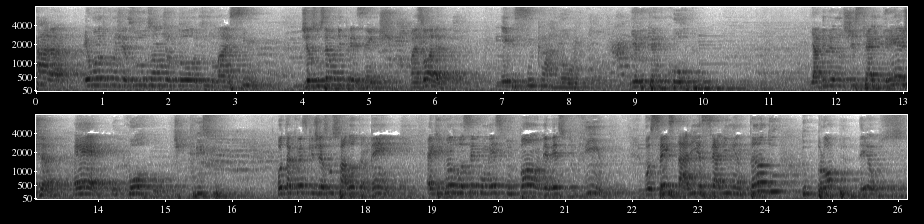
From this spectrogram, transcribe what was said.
cara, eu ando com Jesus aonde eu estou e tudo mais. Sim, Jesus é onipresente, mas olha, ele se encarnou e ele tem um corpo. E a Bíblia nos diz que a igreja é o corpo de Cristo. Outra coisa que Jesus falou também é que quando você comesse do pão e bebesse do vinho, você estaria se alimentando do próprio Deus.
